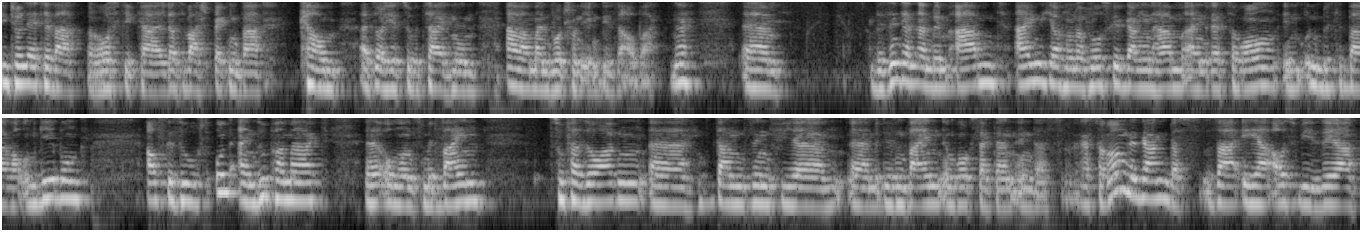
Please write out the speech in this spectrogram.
die Toilette war rustikal, das Waschbecken war kaum als solches zu bezeichnen, aber man wurde schon irgendwie sauber. Ne? Ähm, wir sind dann an dem Abend eigentlich auch nur noch losgegangen und haben ein Restaurant in unmittelbarer Umgebung aufgesucht und einen Supermarkt, äh, um uns mit Wein zu versorgen. Äh, dann sind wir äh, mit diesem Wein im Rucksack dann in das Restaurant gegangen. Das sah eher aus wie sehr,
